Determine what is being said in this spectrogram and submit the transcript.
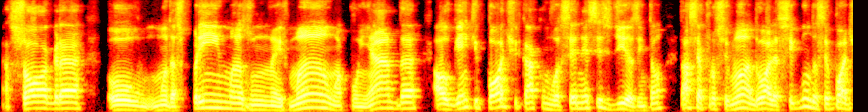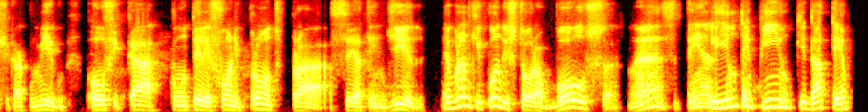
a sogra, ou uma das primas, um irmão, uma cunhada, alguém que pode ficar com você nesses dias. Então, está se aproximando, olha, segunda você pode ficar comigo, ou ficar com o telefone pronto para ser atendido. Lembrando que quando estoura a bolsa, né, você tem ali um tempinho que dá tempo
